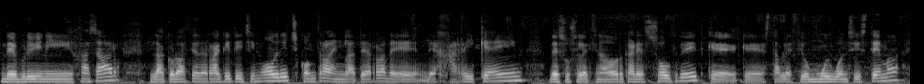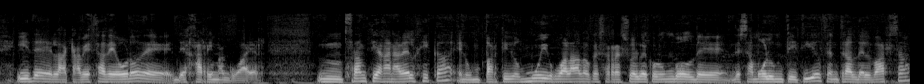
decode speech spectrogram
De Bruyne y Hazard. La Croacia de Rakitic y Modric contra la Inglaterra de, Harry Kane, de su seleccionador Gareth Southgate, que, estableció un muy buen sistema, y de la cabeza de oro de Harry Maguire. Mm, Francia gana Bélgica en un partido muy igualado que se resuelve con un gol de, Samuel Umtiti, el central del Barça.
